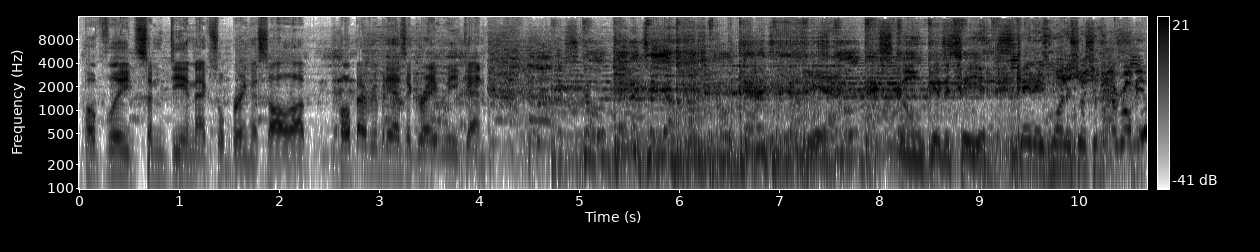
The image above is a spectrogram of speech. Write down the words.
Hopefully, some DMX will bring us all up. Hope everybody has a great weekend. Yeah, gonna give it to you. K-Day's one is your Romeo.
